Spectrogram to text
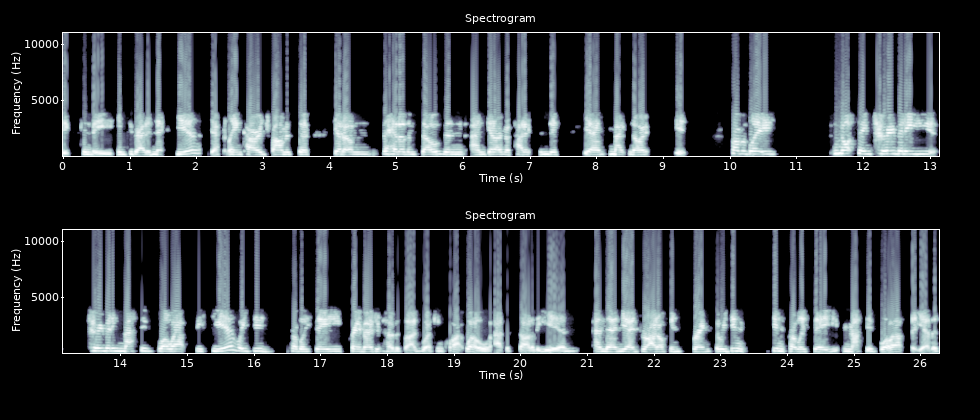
six can be integrated next year. Definitely encourage farmers to get on the header themselves and, and get over paddocks and just, yeah, make note. It's probably not seeing too many, too many massive blowouts this year. We did probably see pre-emergent herbicides working quite well at the start of the year and then, yeah, dried off in spring. So we didn't, didn't probably see massive blowouts, but yeah, there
